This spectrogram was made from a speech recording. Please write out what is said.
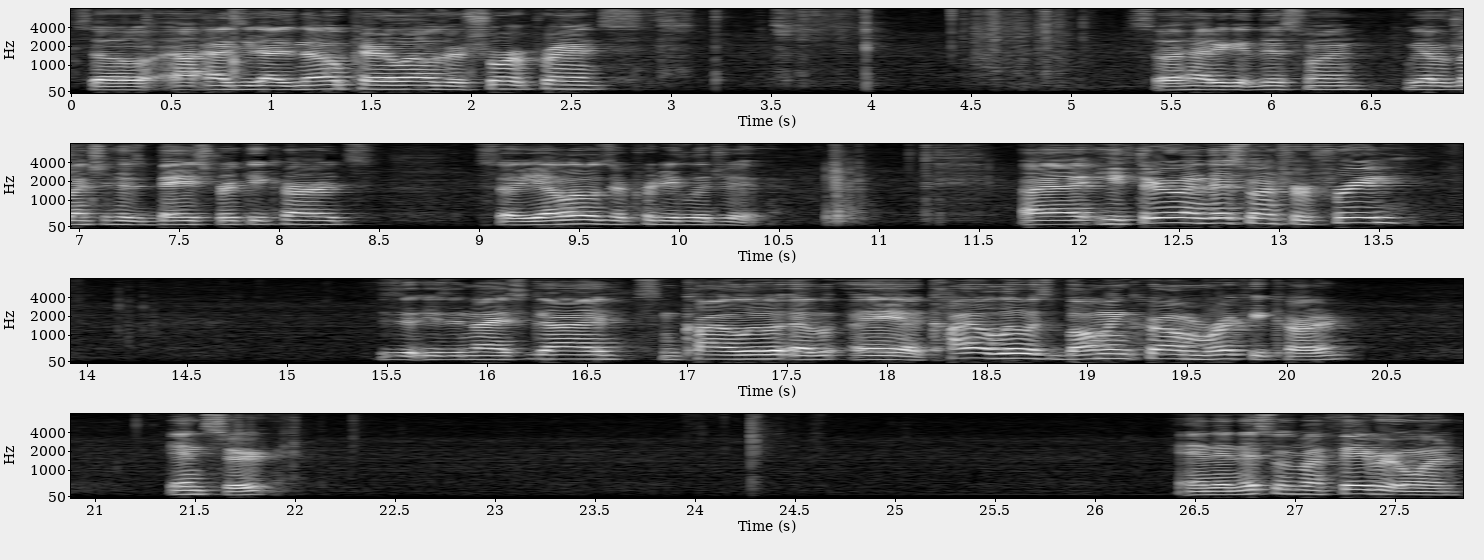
So uh, as you guys know, parallels are short prints. So I had to get this one. We have a bunch of his base rookie cards. So yellows are pretty legit. Uh, he threw in this one for free. He's a, he's a nice guy. Some Kyle Lewis, a, a Kyle Lewis Bowman Chrome rookie card. Insert. And then this one's my favorite one.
